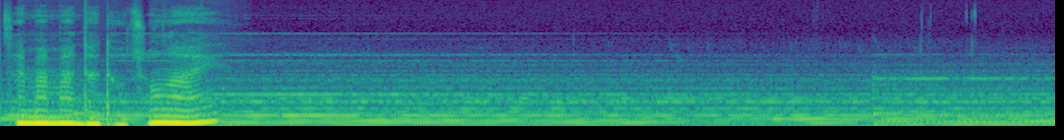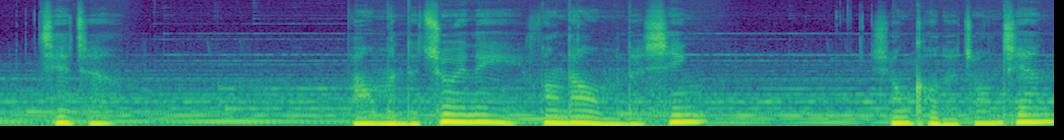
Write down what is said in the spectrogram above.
再慢慢的吐出来。接着，把我们的注意力放到我们的心，胸口的中间。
